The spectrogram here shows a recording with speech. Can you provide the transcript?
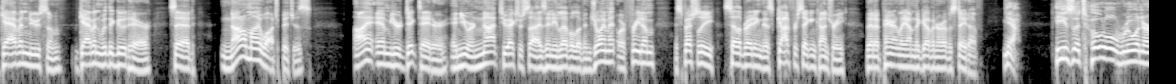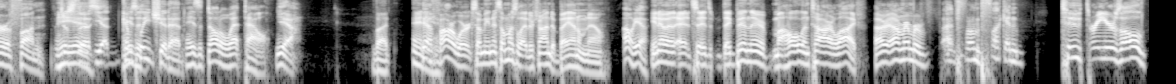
Gavin Newsom, Gavin with the good hair, said, Not on my watch, bitches. I am your dictator, and you are not to exercise any level of enjoyment or freedom, especially celebrating this godforsaken country that apparently I'm the governor of a state of. Yeah. He's a total ruiner of fun. He Just uh, is. A, yeah, He's a- complete shithead. He's a total wet towel. Yeah. But yeah, fireworks. I mean, it's almost like they're trying to ban them now. oh, yeah. You know, it's, it's they've been there my whole entire life. I, I remember from fucking two, three years old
